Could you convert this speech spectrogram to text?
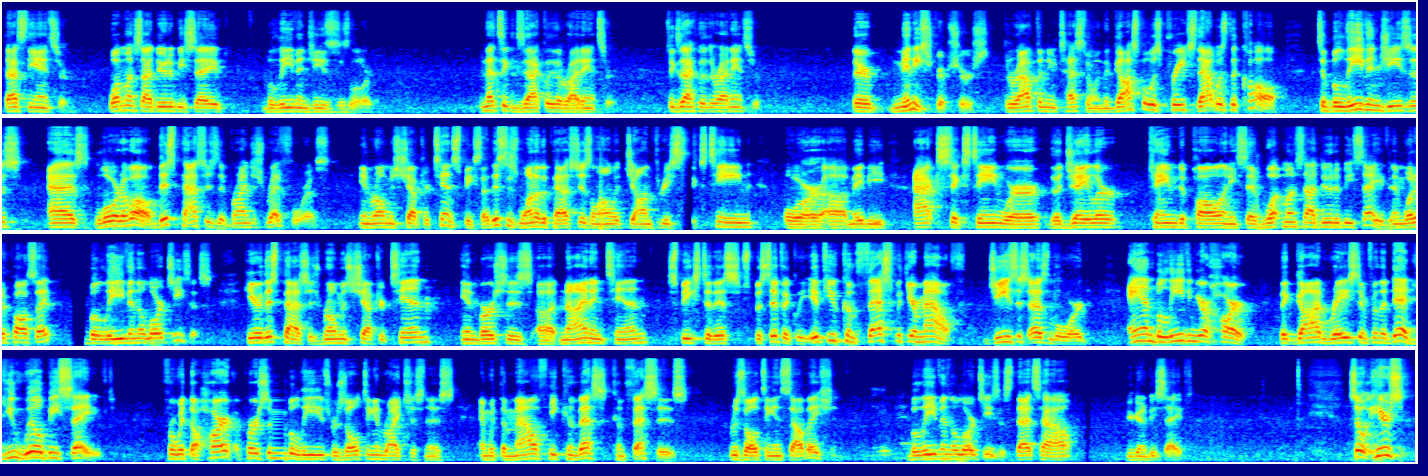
That's the answer. What must I do to be saved? Believe in Jesus as Lord. And that's exactly the right answer. It's exactly the right answer. There are many scriptures throughout the New Testament. When the gospel was preached, that was the call to believe in Jesus as Lord of all. This passage that Brian just read for us in Romans chapter 10 speaks that. This is one of the passages, along with John 3 16, or uh, maybe Acts 16, where the jailer came to Paul and he said, What must I do to be saved? And what did Paul say? Believe in the Lord Jesus. Here, this passage, Romans chapter 10, in verses uh, 9 and 10, speaks to this specifically. If you confess with your mouth Jesus as Lord and believe in your heart that God raised him from the dead, you will be saved. For with the heart a person believes, resulting in righteousness, and with the mouth he confess, confesses, resulting in salvation. Amen. Believe in the Lord Jesus. That's how you're going to be saved. So here's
